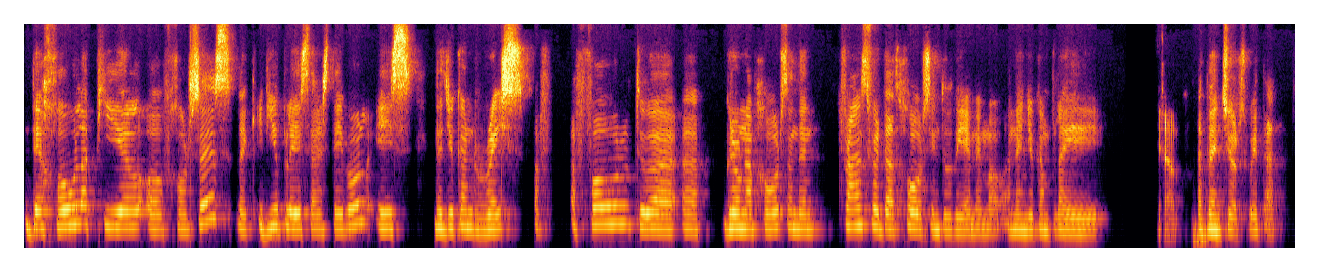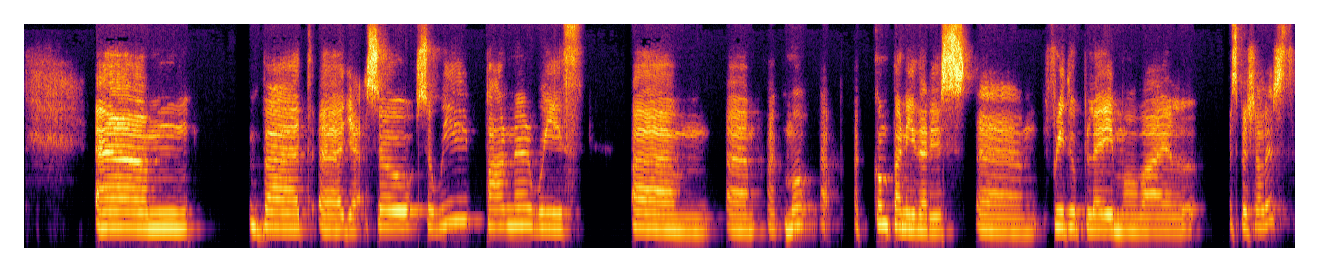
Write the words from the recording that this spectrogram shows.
the whole appeal of horses, like if you play Star Stable, is that you can race a, a foal to a, a grown-up horse and then transfer that horse into the MMO, and then you can play yep. adventures with that. Um, but uh, yeah, so so we partner with um, um, a, mo- a, company that is um, free to play mobile specialist,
